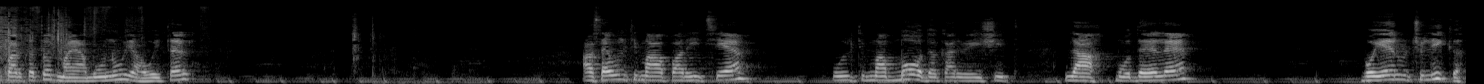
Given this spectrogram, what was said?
Și parcă tot mai am unul, ia uite-l. Asta e ultima apariție, ultima modă care a ieșit la modele. Boierul Ciulică,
